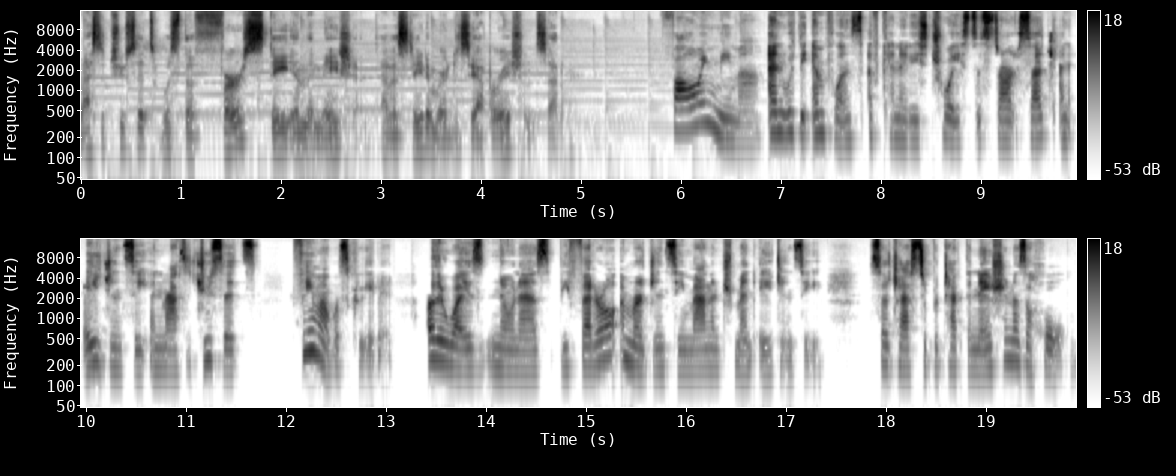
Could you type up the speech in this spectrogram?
Massachusetts was the first state in the nation to have a state emergency operations center. Following MEMA, and with the influence of Kennedy's choice to start such an agency in Massachusetts, FEMA was created, otherwise known as the Federal Emergency Management Agency, such as to protect the nation as a whole.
